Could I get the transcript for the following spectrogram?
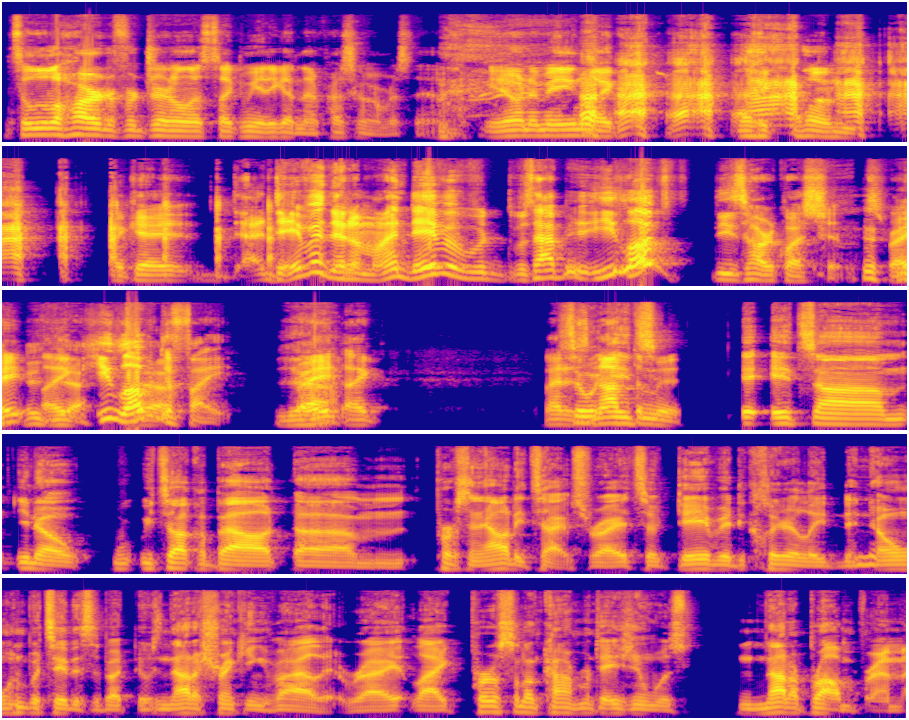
it's a little harder for journalists like me to get in that press conference now. You know what I mean? Like, like, um, like uh, David didn't mind. David would, was happy. He loved these hard questions, right? Like Yeah, he loved yeah. to fight, Yeah. right? Like that is So not the move. It- it's um you know we talk about um personality types right? So david clearly no one would say this about it was not a shrinking violet right? Like personal confrontation was not a problem for him.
